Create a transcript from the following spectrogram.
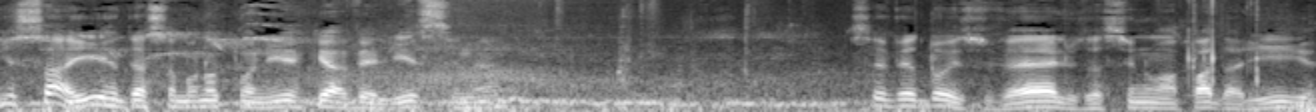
e sair dessa monotonia que é a velhice, né? Você vê dois velhos assim numa padaria,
